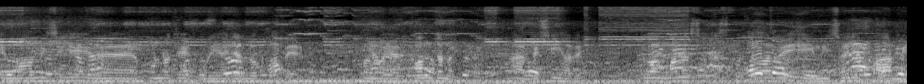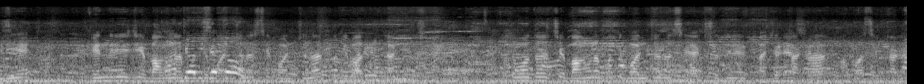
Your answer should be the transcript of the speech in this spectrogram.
এই মহামিছিলে পনেরো থেকে কুড়ি হাজার লোক হবে। কোনো এর কম তো নয় বেশিই হবে এবং মানুষ স্বতঃস্ফূর্তভাবে এই মিছিলে পা মিলিয়ে কেন্দ্রীয় যে বাংলার প্রতি বঞ্চনা সে বঞ্চনার প্রতিবাদ জানিয়েছে প্রথমত হচ্ছে বাংলার প্রতি বঞ্চনা সে একশো দিনের কাজের টাকা আবাসের টাকা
